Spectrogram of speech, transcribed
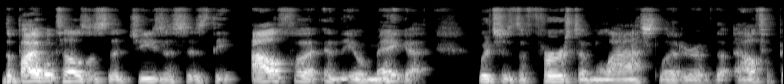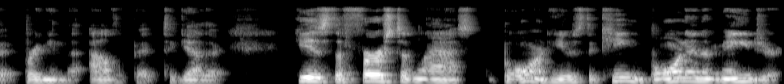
The Bible tells us that Jesus is the Alpha and the Omega, which is the first and last letter of the alphabet, bringing the alphabet together. He is the first and last born. He was the king born in a manger.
